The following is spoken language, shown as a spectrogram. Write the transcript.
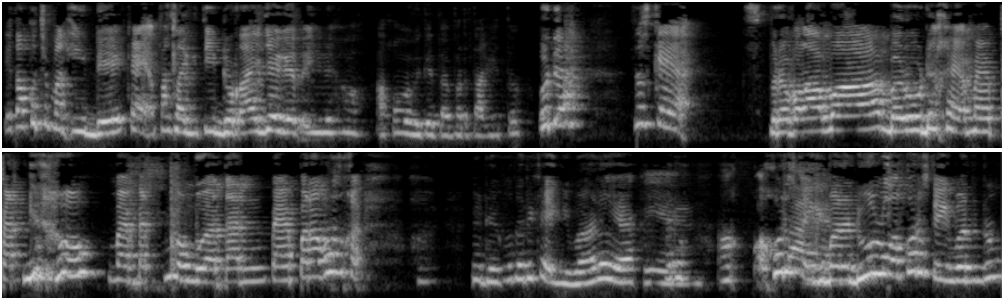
itu aku cuman ide kayak pas lagi tidur aja gitu, ide, oh, aku mau bikin paper tentang itu. Udah, terus kayak berapa lama baru udah kayak mepet gitu, mepet pembuatan paper, aku suka, ide aku tadi kayak gimana ya? iya Aduh, aku, aku harus kayak gimana dulu, aku harus kayak gimana dulu,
